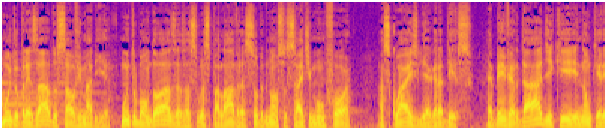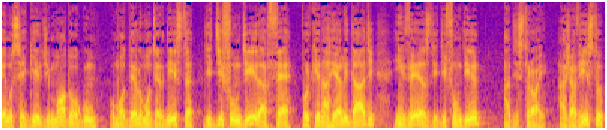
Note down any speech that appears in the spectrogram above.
Muito prezado, salve Maria. Muito bondosas as suas palavras sobre o nosso site Monfort, as quais lhe agradeço. É bem verdade que não queremos seguir de modo algum o modelo modernista de difundir a fé, porque na realidade, em vez de difundir, a destrói. Haja visto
